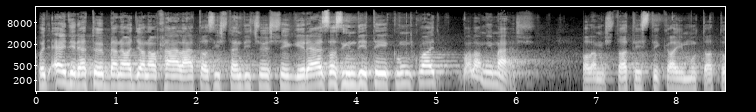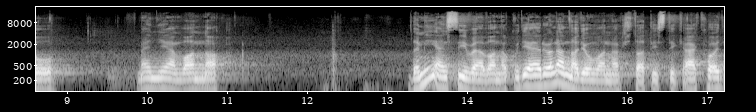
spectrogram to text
hogy egyre többen adjanak hálát az Isten dicsőségére. Ez az indítékunk, vagy valami más? Valami statisztikai mutató, mennyien vannak. De milyen szívvel vannak? Ugye erről nem nagyon vannak statisztikák, hogy,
